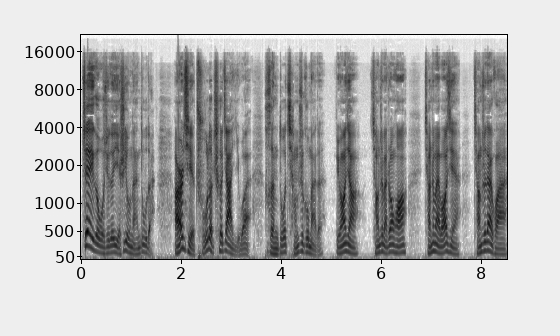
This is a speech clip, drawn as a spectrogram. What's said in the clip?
这个我觉得也是有难度的。而且除了车价以外，很多强制购买的，比方讲强制买装潢、强制买保险、强制贷款、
